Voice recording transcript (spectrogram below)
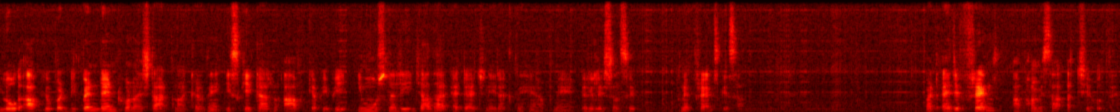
लोग आपके ऊपर डिपेंडेंट होना स्टार्ट ना कर दें, इसके कारण आप कभी भी इमोशनली ज़्यादा अटैच नहीं रखते हैं अपने रिलेशनशिप अपने फ्रेंड्स के साथ। बट एज ए फ्रेंड्स आप हमेशा अच्छे होते हैं।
